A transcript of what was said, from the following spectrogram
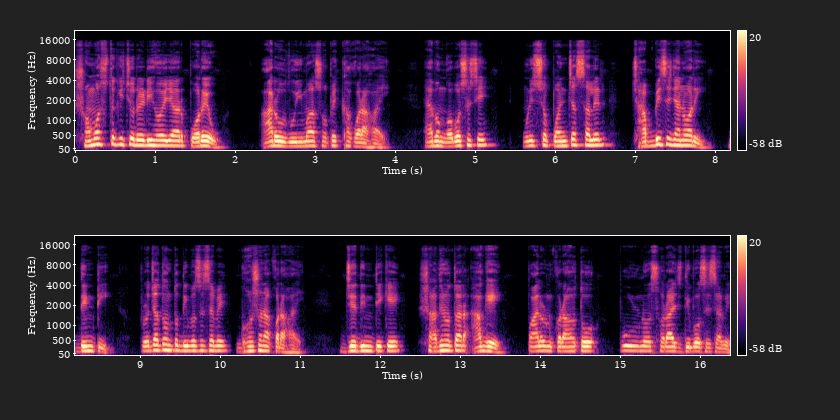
সমস্ত কিছু রেডি হয়ে যাওয়ার পরেও আরও দুই মাস অপেক্ষা করা হয় এবং অবশেষে উনিশশো পঞ্চাশ সালের ছাব্বিশে জানুয়ারি দিনটি প্রজাতন্ত্র দিবস হিসেবে ঘোষণা করা হয়। যে দিনটিকে স্বাধীনতার আগে পালন করা হতো পূর্ণ স্বরাজ দিবস হিসাবে।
